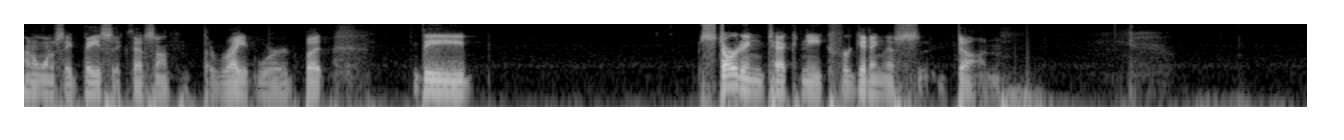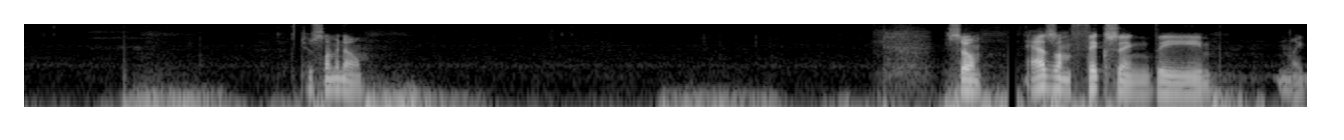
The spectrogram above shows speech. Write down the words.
I don't want to say basic, that's not the right word, but the starting technique for getting this done? Just let me know. So, as I'm fixing the like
